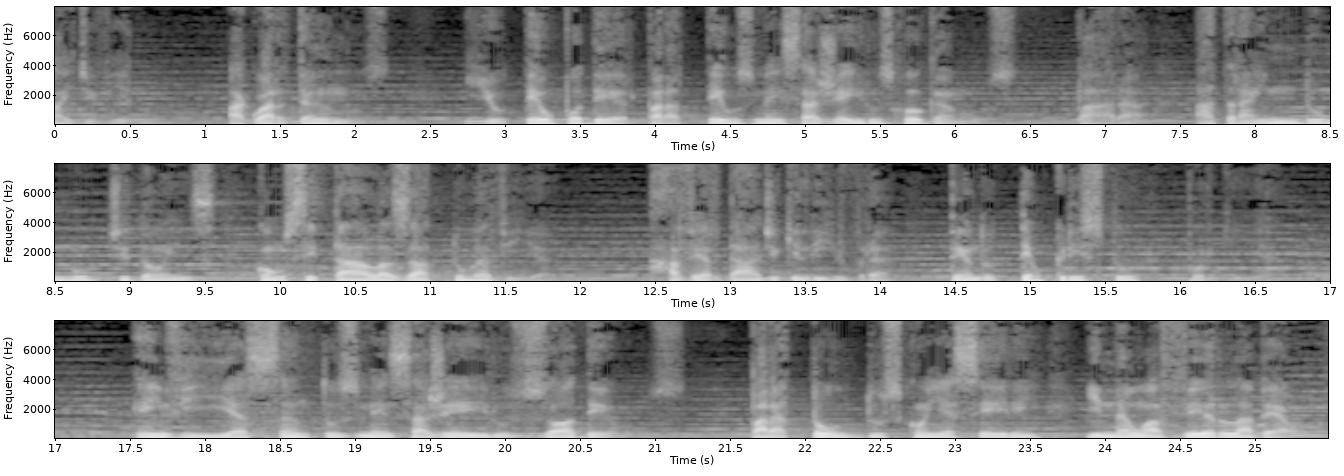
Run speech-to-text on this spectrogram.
Pai Divino, aguardamos e o teu poder para teus mensageiros rogamos, para, atraindo multidões, concitá-las à tua via, a verdade que livra, tendo teu Cristo por guia. Envia santos mensageiros, ó Deus, para todos conhecerem e não haver labéus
